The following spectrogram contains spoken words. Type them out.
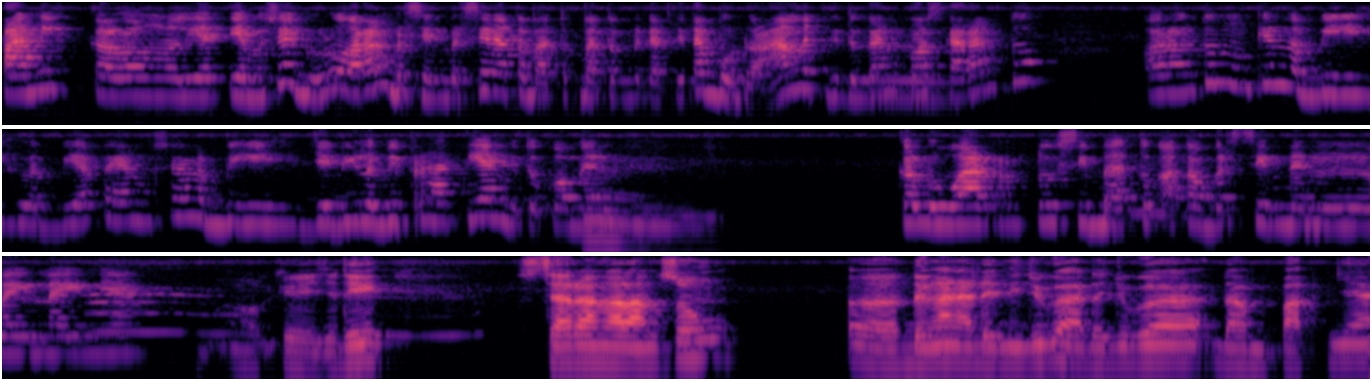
panik kalau ngelihat ya maksudnya dulu orang bersin-bersin atau batuk-batuk dekat kita bodo amat gitu kan. Kalau sekarang tuh orang tuh mungkin lebih lebih apa ya maksudnya lebih jadi lebih perhatian gitu komen Hmm. keluar tuh si batuk atau bersin dan lain-lainnya. Oke, jadi secara nggak langsung eh, dengan ada ini juga ada juga dampaknya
